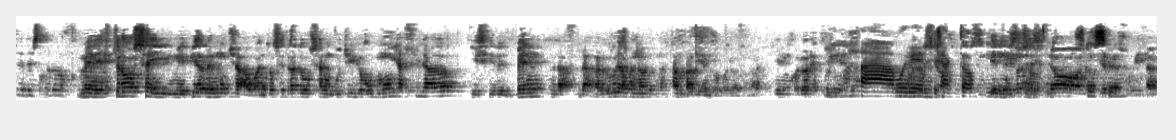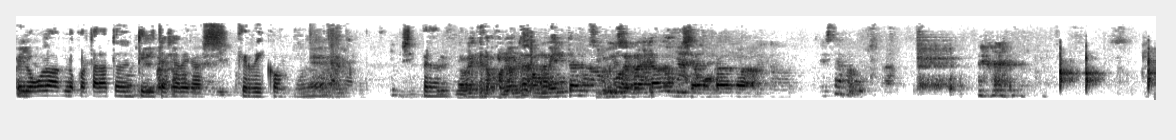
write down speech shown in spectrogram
Te destroza. me destroza y me pierde mucha agua. Entonces trato de usar un cuchillo muy afilado y si ven las, las verduras no, no están perdiendo color, ¿no? tienen colores. Ah, muy bien, exacto. Entonces no, no Sí, Y luego lo, lo cortará todo en tiritas, ya verás. Qué rico. Sí, perdón. ¿No ves que los colores aumentan? Si lo hubiese rayado hubiese apocado a... Esta me gusta. Si no, además es que ya mirarlo a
